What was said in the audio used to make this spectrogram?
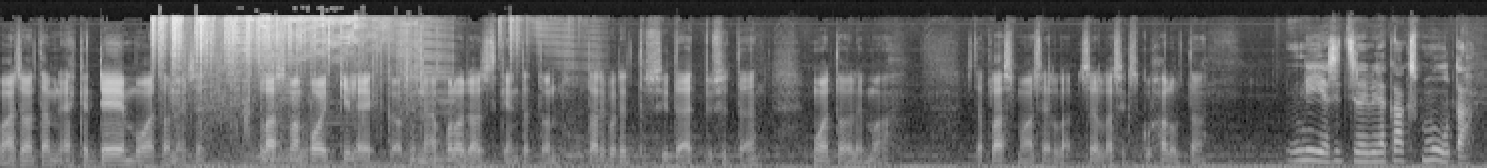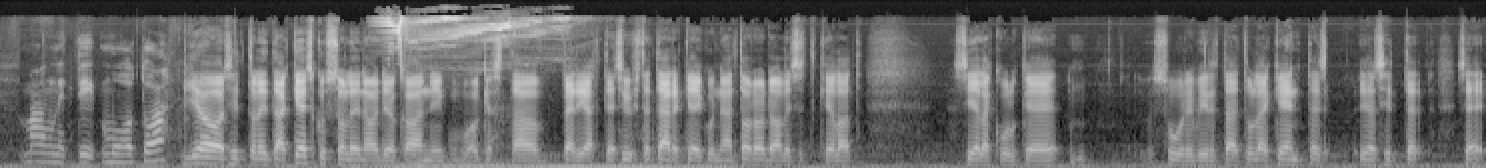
vaan se on tämmöinen ehkä D-muotoinen se plasman poikkileikkaus. Ja nämä polodaaliset kentät on tarkoitettu sitä, että pystytään muotoilemaan sitä plasmaa sellaiseksi kuin halutaan. Niin, ja sitten siellä oli vielä kaksi muuta magneettimuotoa. Joo, sitten oli tämä keskussolenoidi, joka on niin kuin oikeastaan periaatteessa yhtä tärkeä kuin nämä torodaaliset kelat. Siellä kulkee suuri virta ja tulee kenttä ja sitten se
